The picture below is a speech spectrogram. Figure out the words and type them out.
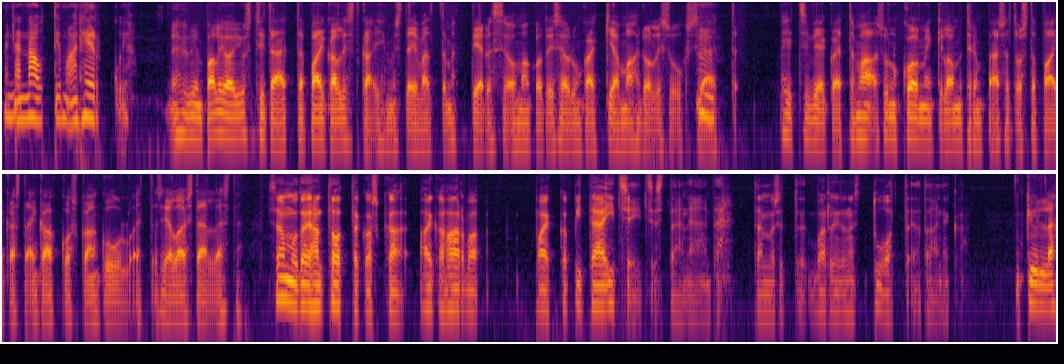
mennä nauttimaan herkkuja. Ja hyvin paljon on just sitä, että paikallisetkaan ihmiset ei välttämättä tiedä se oman kotiseudun kaikkia mahdollisuuksia. Mm. Että hitsi viekö, että mä oon asunut kolmen kilometrin päässä tuosta paikasta, enkä ole koskaan kuullut, että siellä olisi tällaista. Se on muuten ihan totta, koska aika harva paikka pitää itse itsestään ääntä, tämmöiset varsinaiset tuottajat ainakaan. Kyllä,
